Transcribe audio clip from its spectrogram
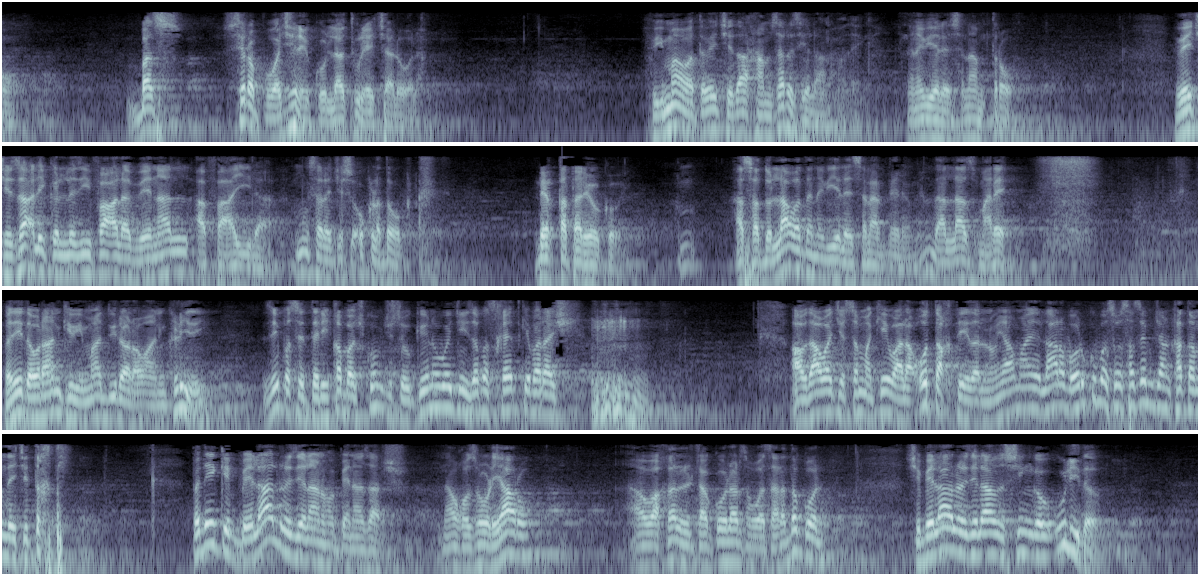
بس صرف وجل کو لا توره چلوله فیما وتوی چې دا حمزه رضی الله عنه دی د نبی علیہ السلام ترو وی چې ذالک الذی فعل بین الافاعیل موږ سره چې څوکړه دوکړه ډېر قطر یو کوي اسد الله او د نبی علی السلام پیرو د الله زمره په دې دوران کې ما دوی را روان کړی دی زی په څه طریقه بچ کوم چې څوک نه وځي زبس خیت کې براشي او دا و چې سمکه والا او تختیدل نو یا ما لار ورکو بس وسسم جان ختم دی چې تختی په دې کې بلال رضی الله عنه په نظر شو نو غزوړ یارو او خل ټکولر سو سره د کول چې بلال رضی الله عنه څنګه ولید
